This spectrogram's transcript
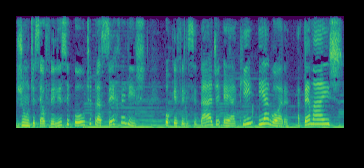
junte-se ao Felice Coach para ser feliz, porque felicidade é aqui e agora. Até mais!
